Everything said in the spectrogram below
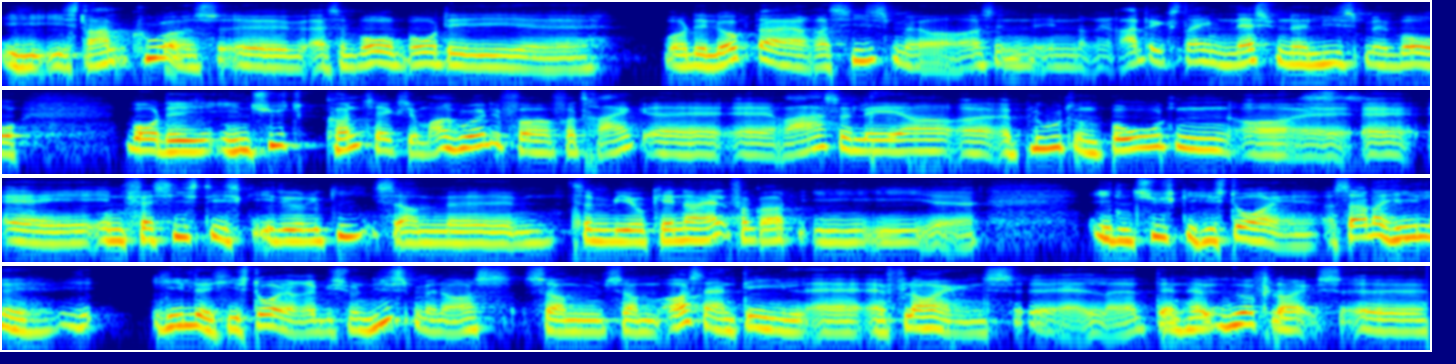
i, i stram kurs, øh, altså hvor, hvor det... Øh, hvor det lugter af racisme og også en, en ret ekstrem nationalisme, hvor hvor det i en tysk kontekst jo meget hurtigt får, får træk af, af raselæger, og af Blut og Boden og af, af, af en fascistisk ideologi, som, øh, som vi jo kender alt for godt i, i, øh, i den tyske historie. Og så er der hele, hele historierevisionismen også, som, som også er en del af, af fløjens, øh, eller den her yderfløjs øh,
